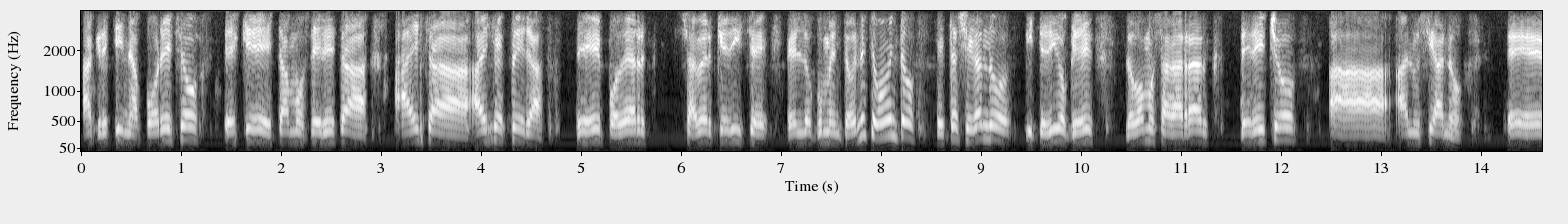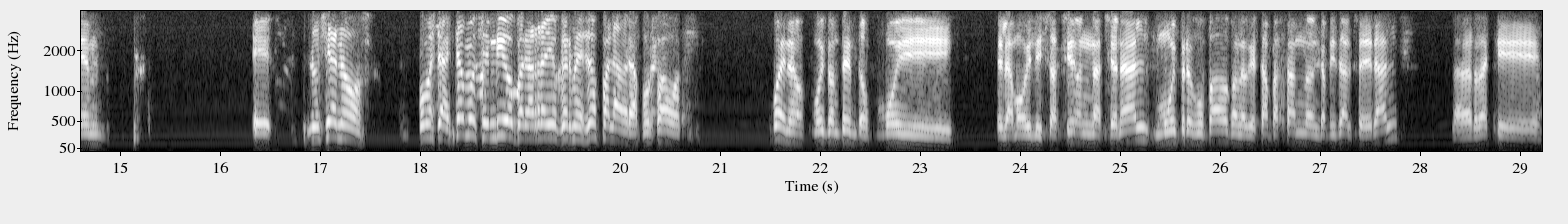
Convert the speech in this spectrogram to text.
a Cristina. Por eso es que estamos en esa a esa a esa espera de poder saber qué dice el documento. En este momento está llegando, y te digo que lo vamos a agarrar derecho a, a Luciano. Eh, eh, Luciano, ¿cómo está? Estamos en vivo para Radio Kermés. Dos palabras, por favor. Bueno, muy contento, muy de la movilización nacional, muy preocupado con lo que está pasando en Capital Federal. La verdad es que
